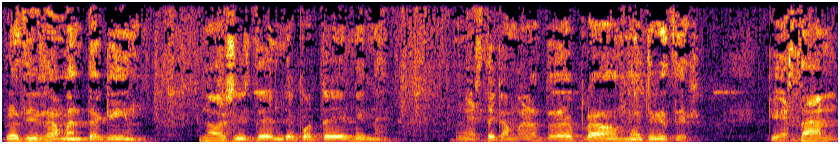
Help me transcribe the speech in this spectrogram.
precisamente aquí no existe el deporte de? En este campeonato de pruebas motrices, que están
